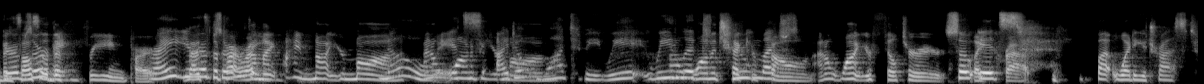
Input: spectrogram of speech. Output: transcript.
But You're it's also the freeing part. right? You're That's the part where I'm like. I'm not your mom. no, I don't want it's- to be your mom. I don't want to be. We we I don't lived want to check too your much. phone. I don't want your filter. So like it's crap. but what do you trust?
